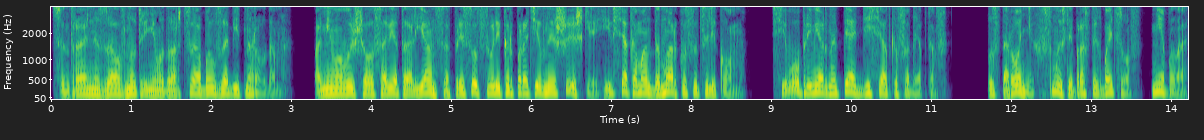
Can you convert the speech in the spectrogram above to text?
Центральный зал внутреннего дворца был забит народом. Помимо высшего совета Альянса присутствовали корпоративные шишки и вся команда Маркуса целиком. Всего примерно пять десятков адептов. Посторонних, в смысле простых бойцов, не было.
